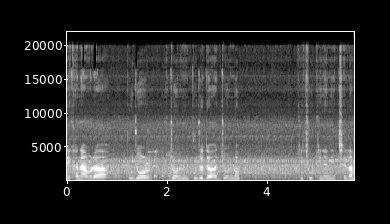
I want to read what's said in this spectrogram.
এখানে আমরা পুজোর জন্য পুজো দেওয়ার জন্য কিছু কিনে নিচ্ছিলাম।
